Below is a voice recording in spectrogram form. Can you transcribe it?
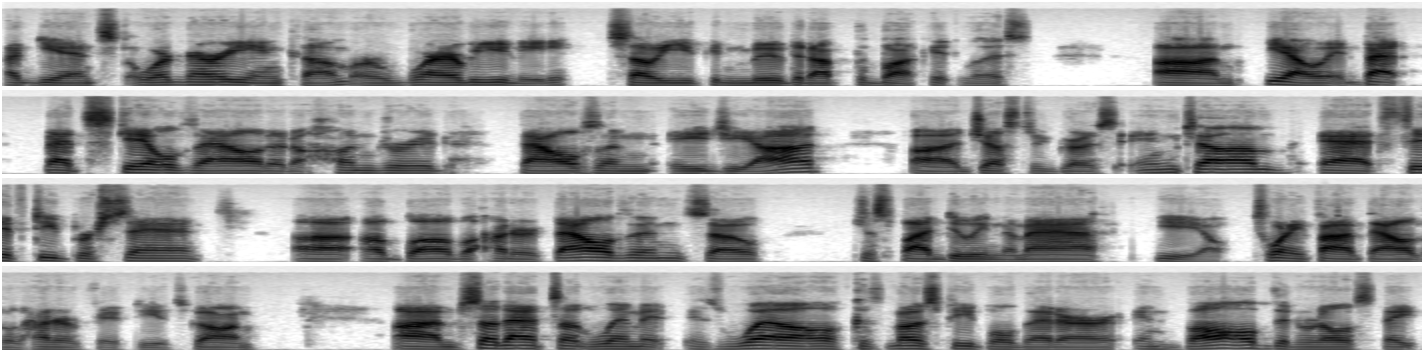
against ordinary income or wherever you need. So you can move it up the bucket list. Um, you know, that, that scales out at 100,000 AGI uh, adjusted gross income at 50% uh, above 100,000. So just by doing the math, you know, 25,000, 150, it's gone. Um, so that's a limit as well, because most people that are involved in real estate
